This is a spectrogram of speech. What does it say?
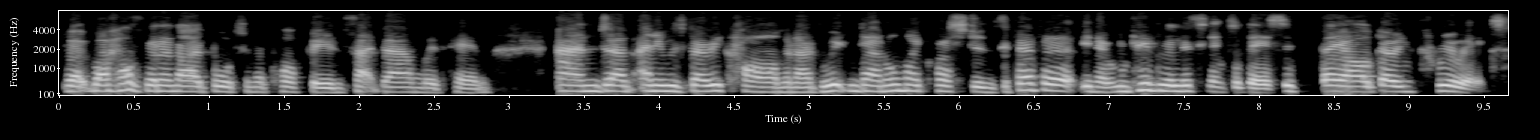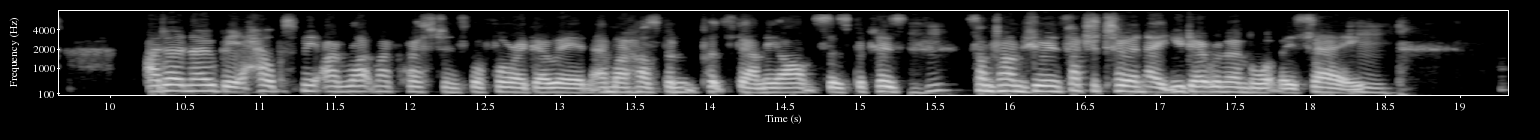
But my husband and I bought him a coffee and sat down with him. And um, and he was very calm. And I'd written down all my questions. If ever, you know, when people are listening to this, if they are going through it, I don't know, but it helps me. I write my questions before I go in, and my husband puts down the answers because mm-hmm. sometimes you're in such a eight, you don't remember what they say. Mm.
